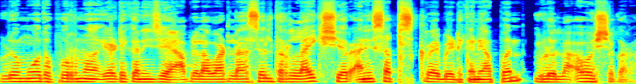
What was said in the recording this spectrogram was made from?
व्हिडिओ महत्त्वपूर्ण या ठिकाणी जे आपल्याला वाटलं असेल तर लाईक शेअर आणि सबस्क्राईब या ठिकाणी आपण व्हिडिओला अवश्य करा.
